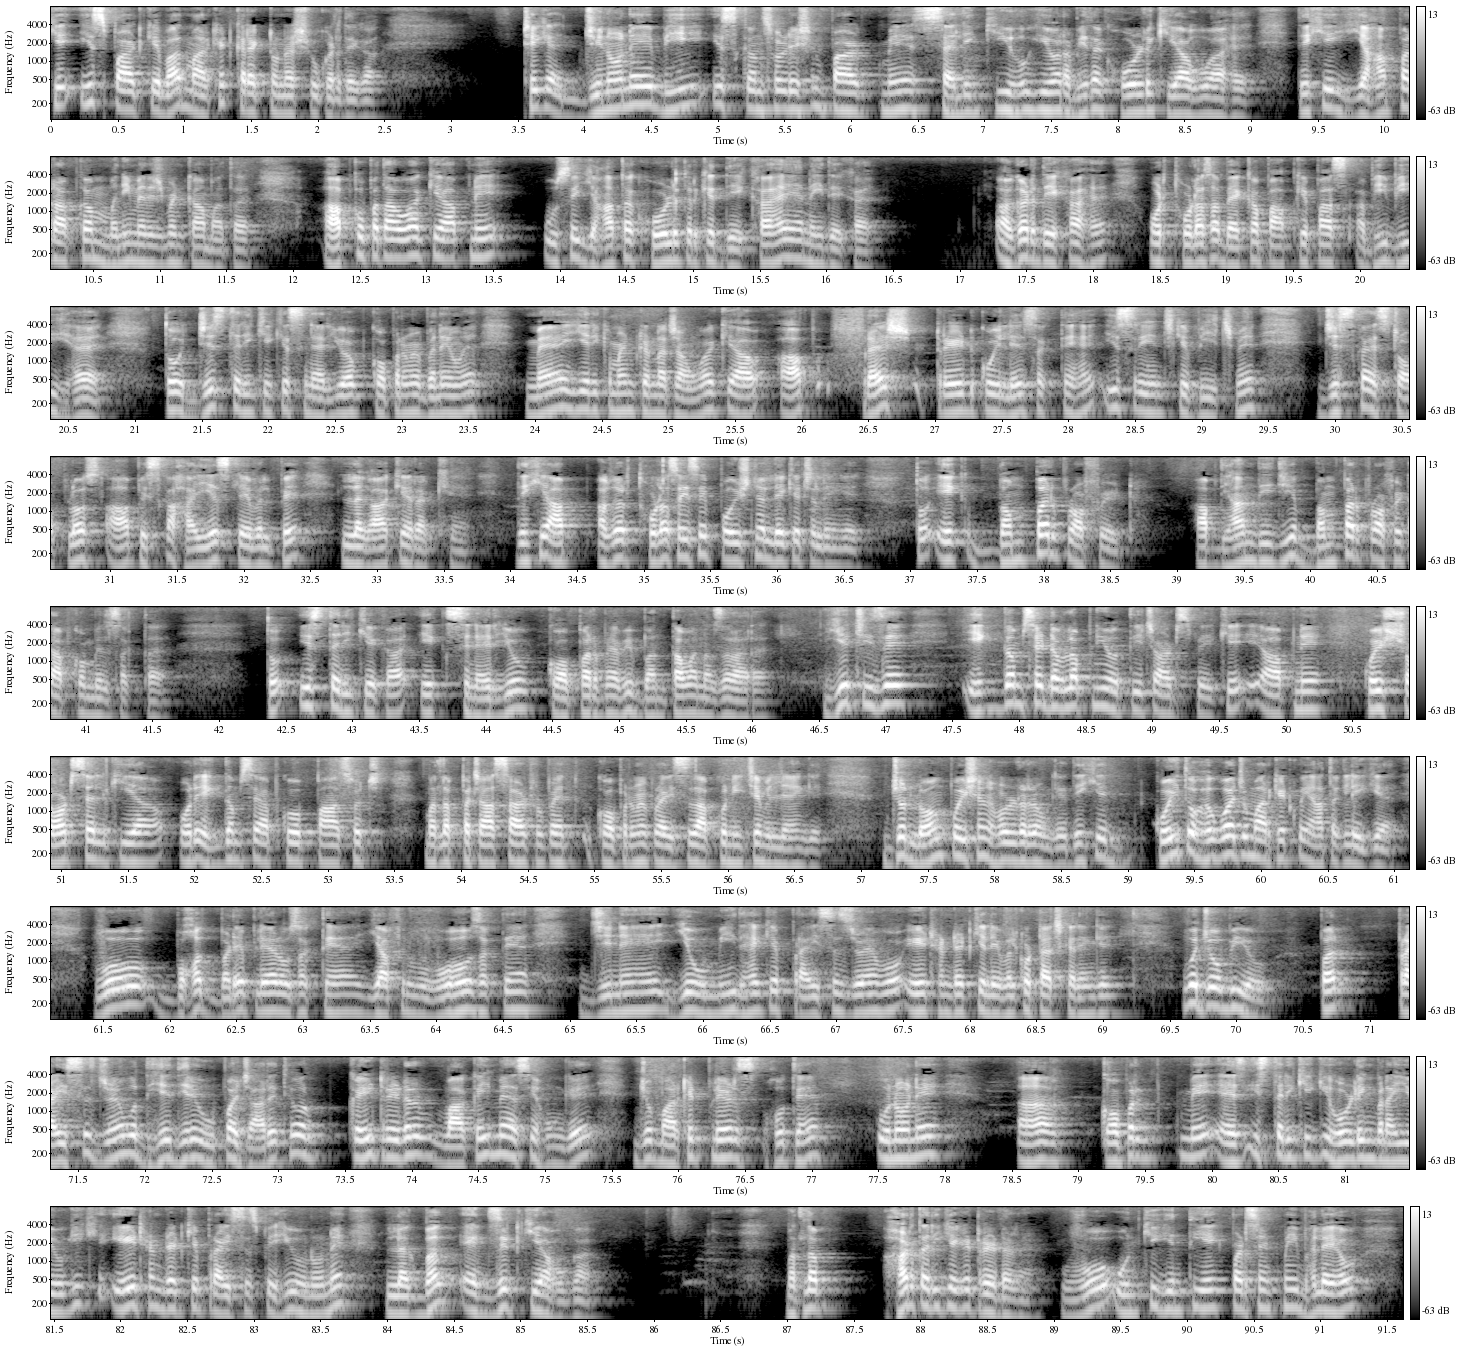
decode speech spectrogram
कि इस पार्ट के बाद मार्केट करेक्ट होना शुरू कर देगा। ठीक है, जिन्होंने भी इस कंसोलिडेशन पार्ट में सेलिंग की होगी और अभी तक होल्ड किया हुआ है, देखिए यहाँ पर आपका मनी मैनेजमेंट काम आता है। आपको पता होगा कि आपने उसे यहाँ तक होल्ड करके देखा है या नहीं देखा है? अगर देखा है और थोड़ा सा बैकअप आपके पास अभी भी है तो जिस तरीके के सिनेरियो आप कॉपर में बने हुए हैं, मैं ये रिकमेंड करना चाहूँगा कि आप आप फ्रेश ट्रेड कोई ले सकते हैं इस रेंज के बीच में, जिसका स्टॉप लॉस आप इसका हाईएस्ट लेवल पे लगा के रखें। देखिए, आप अगर थोड़ा सा इसे पोजिशनल लेके चलेंगे तो एक बम्पर प्रॉफिट आप ध्यान दीजिए बम्पर प्रॉफिट आपको मिल सकता है। तो इस तरीके का एक सिनेरियो कॉपर में अभी बनता हुआ नज़र आ रहा है। ये चीज़ें एकदम से डेवलप नहीं होती चार्ट्स पे कि आपने कोई शॉर्ट सेल किया और एकदम से आपको पाँच सौ मतलब पचास साठ रुपए कॉपर में प्राइसेस आपको नीचे मिल जाएँगे। जो लॉन्ग पोजीशन होल्डर होंगे, देखिए, कोई तो होगा जो मार्केट को यहाँ तक ले गया वो बहुत बड़े प्लेयर हो सकते हैं या फिर वो हो सकते हैं जिन्हें ये उम्मीद है कि प्राइसेस जो हैं वो 800 के लेवल को टच करेंगे। वो जो भी हो, पर प्राइसेस जो हैं वो धीरे धीरे ऊपर जा रहे थे और कई ट्रेडर वाकई में ऐसे होंगे जो मार्केट प्लेयर्स होते हैं, उन्होंने कॉपर में इस तरीके की होल्डिंग बनाई होगी कि 800 के प्राइसेस पे ही उन्होंने लगभग एग्जिट किया होगा। मतलब हर तरीके के ट्रेडर हैं। वो उनकी गिनती एक परसेंट में ही भले हो,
